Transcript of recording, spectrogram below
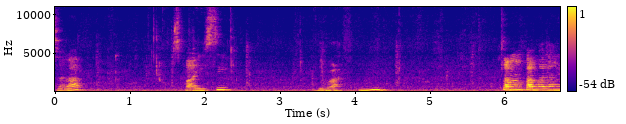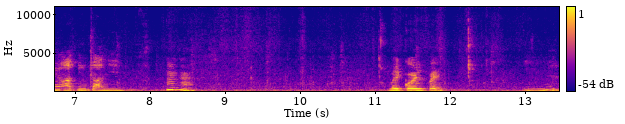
Sarap. Spicy. Di ba? Mm. Tamang-tama lang yung ating kanin. Mm May corn pa eh. Mm.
